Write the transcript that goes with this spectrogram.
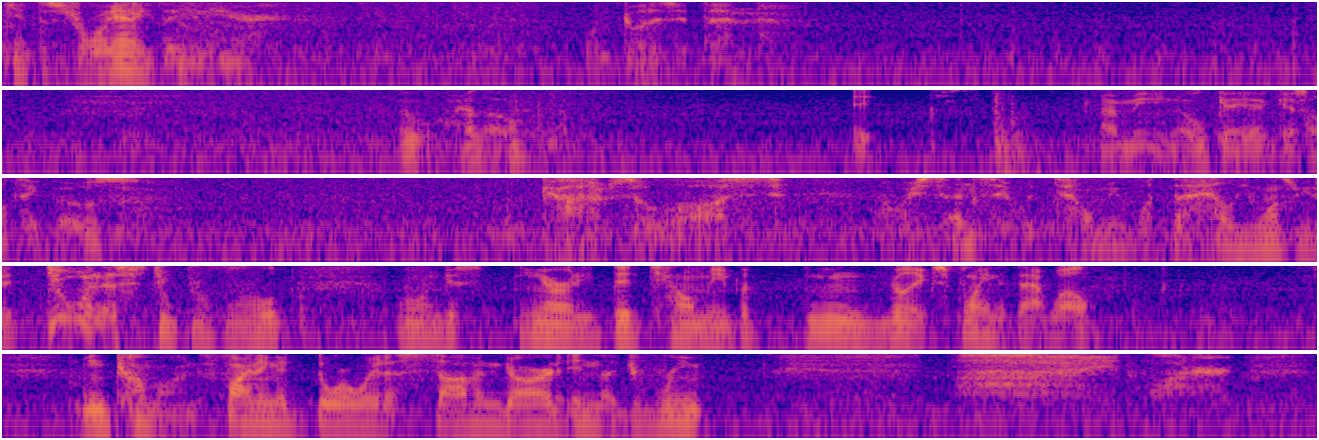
Can't destroy anything in here. What good is it then? Oh, hello. Eh, I mean, okay, I guess I'll take those. God, I'm so lost. I wish Sensei would tell me what the hell he wants me to do in this stupid world. Well, I guess he already did tell me, but he didn't really explain it that well. I mean, come on, finding a doorway to Sovngarde in the dream. I hate the water.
